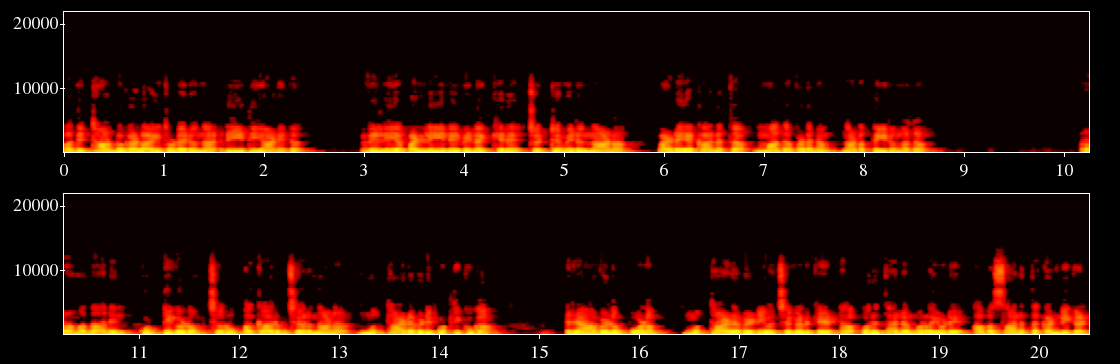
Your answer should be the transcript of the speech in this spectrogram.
പതിറ്റാണ്ടുകളായി തുടരുന്ന രീതിയാണിത്. വലിയ പള്ളിയിലെ വിളക്കിന് ചുറ്റുമിരുന്നാണ് പഴയ കാലത്ത് മതപഠനം നടത്തിയിരുന്നത്. റമദാനിൽ കുട്ടികളും ചെറുപ്പക്കാരും ചേർന്നാണ് മുത്താഴവെടി പൊട്ടിക്കുക. രാവെളുപ്പോളം മുത്താഴ വെടിയൊച്ചകൾ കേട്ട ഒരു തലമുറയുടെ അവസാനത്തെ കണ്ണികൾ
